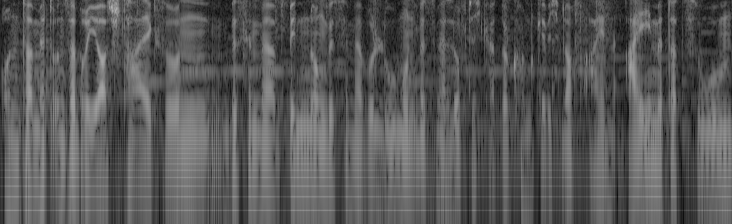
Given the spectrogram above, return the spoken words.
Und damit unser Brioche-Teig so ein bisschen mehr Bindung, ein bisschen mehr Volumen und ein bisschen mehr Luftigkeit bekommt, gebe ich noch ein Ei mit dazu.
